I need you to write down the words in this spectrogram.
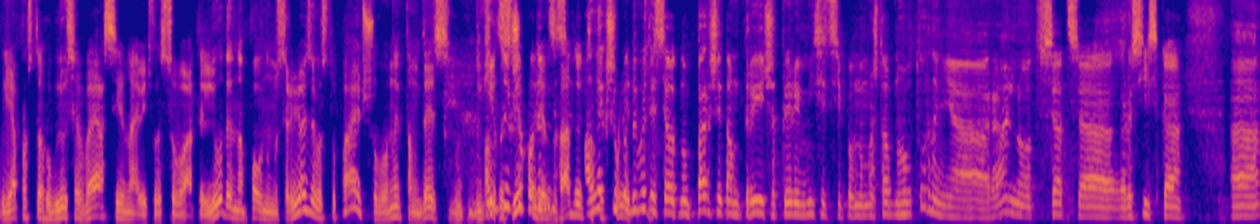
Я просто гублюся версії навіть висувати. Люди на повному серйозі виступають, що вони там десь в якихось випадках згадують. але якщо подивитися, от, ну, перші там 3-4 місяці повномасштабного вторгнення, реально, от вся ця російська, е,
